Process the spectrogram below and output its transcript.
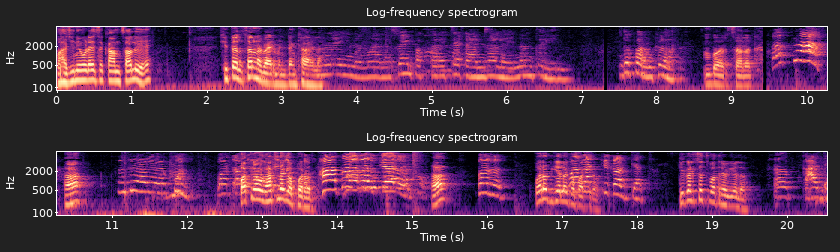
भाजी निवडायचं काम चालू आहे शीतल चल ना बॅडमिंटन खेळायला. नाही ना मला स्वयंपाक करायचा टाइम झालाय नंतर येईन. दुपारून खेळू आपण. बर चालत पप्पा, हा? पत्र्यावर घातलं का परत? हा, परत केलं. हा? परत. परत गेलं का तिकडच्यात. तिकडच्याच पत्र्यावर गेलं. हा, काढलं.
